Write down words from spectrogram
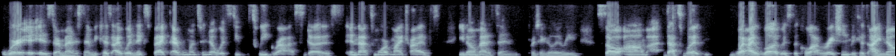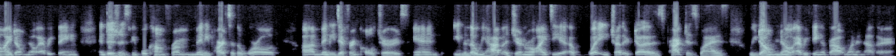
where it is their medicine because I wouldn't expect everyone to know what sweet grass does, and that's more of my tribe's you know medicine particularly so um, that's what what I love is the collaboration because I know I don't know everything. Indigenous people come from many parts of the world, um, many different cultures, and even though we have a general idea of what each other does practice wise, we don't know everything about one another.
